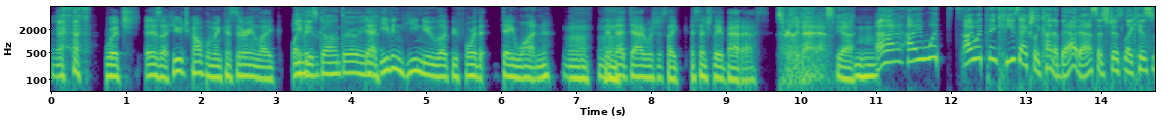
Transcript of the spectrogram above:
yeah. yeah. which is a huge compliment considering like what even he's gone through. yeah. Yeah, even he knew like before the day one Mhm, that that dad was just like essentially a badass. it's really badass. Yeah. Mhm. I, I would I would think he's actually kind of badass. It's just like his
